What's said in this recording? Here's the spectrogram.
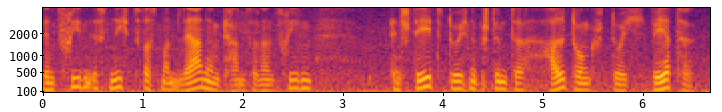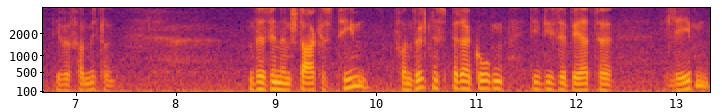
Denn Frieden ist nichts, was man lernen kann, sondern Frieden entsteht durch eine bestimmte Haltung, durch Werte, die wir vermitteln. Und wir sind ein starkes Team von Wildnispädagogen, die diese Werte leben.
